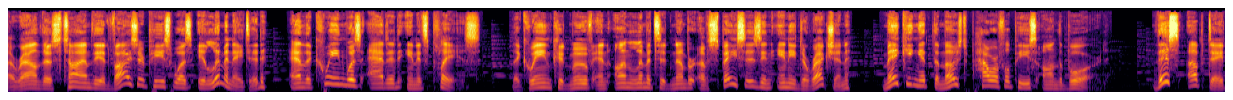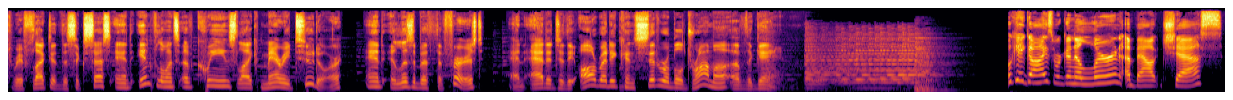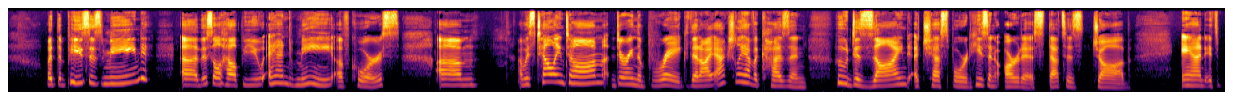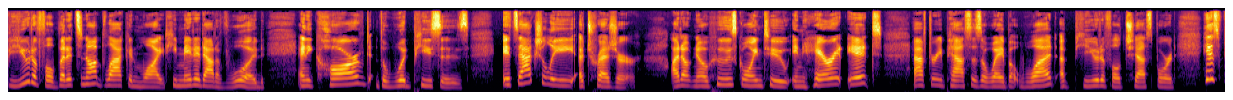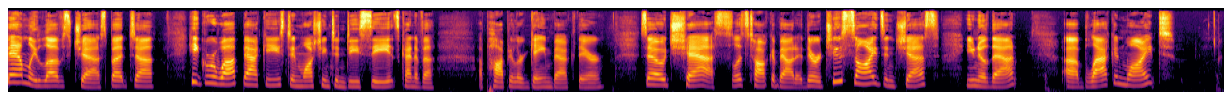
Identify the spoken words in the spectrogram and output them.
Around this time, the advisor piece was eliminated and the queen was added in its place. The queen could move an unlimited number of spaces in any direction, making it the most powerful piece on the board. This update reflected the success and influence of queens like Mary Tudor and Elizabeth I and added to the already considerable drama of the game. Okay, guys, we're going to learn about chess, what the pieces mean. Uh, this will help you and me, of course. Um, I was telling Tom during the break that I actually have a cousin who designed a chessboard. He's an artist, that's his job. And it's beautiful, but it's not black and white. He made it out of wood and he carved the wood pieces. It's actually a treasure. I don't know who's going to inherit it after he passes away, but what a beautiful chessboard. His family loves chess, but uh, he grew up back east in Washington, D.C. It's kind of a a popular game back there. So, chess, let's talk about it. There are two sides in chess, you know that uh, black and white.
